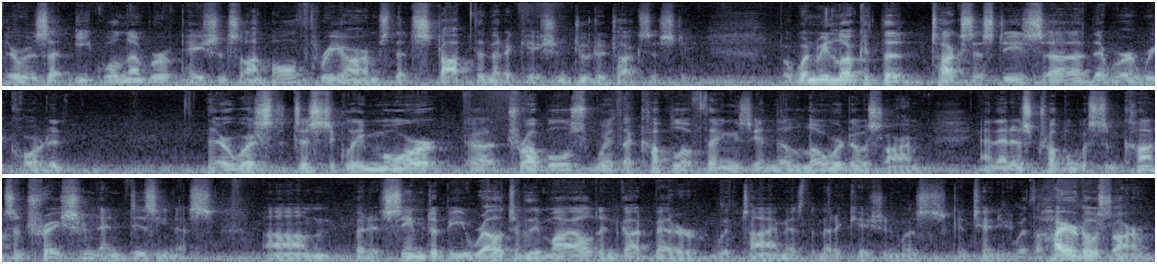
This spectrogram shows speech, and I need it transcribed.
There was an equal number of patients on all three arms that stopped the medication due to toxicity. But when we look at the toxicities uh, that were recorded, there were statistically more uh, troubles with a couple of things in the lower dose arm, and that is trouble with some concentration and dizziness. Um, but it seemed to be relatively mild and got better with time as the medication was continued. With the higher dose arm,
